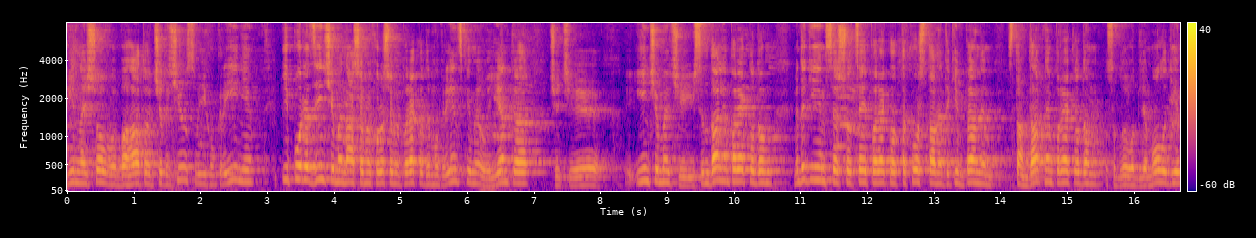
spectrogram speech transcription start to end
Він знайшов багато читачів своїх в Україні. І поряд з іншими нашими хорошими перекладами українськими чи, чи іншими чи синодальним перекладом. Ми надіємося, що цей переклад також стане таким певним стандартним перекладом, особливо для молоді.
